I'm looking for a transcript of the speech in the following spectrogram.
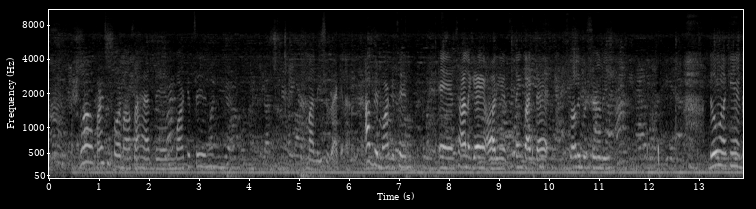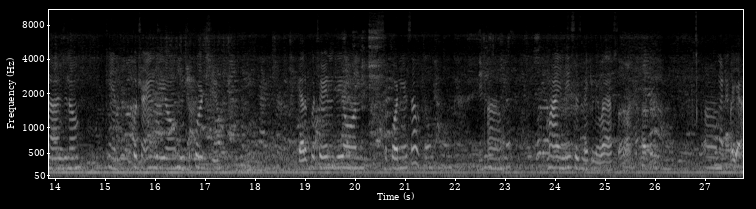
Um, Well, first and foremost, I have been marketing. My niece is acting up. I've been marketing and trying to gain audience, things like that, slowly but surely. Doing what I can, guys. You know, can put your energy on who supports you. Got to put your energy on supporting yourself. Um, my niece is making me laugh, so. Um, but yeah,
